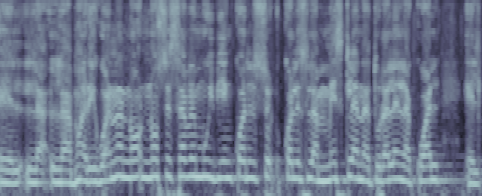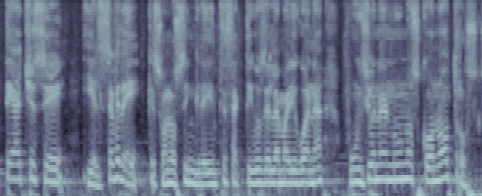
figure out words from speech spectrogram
la, marihuana no, no se sabe muy bien cuál es, cuál es la mezcla natural en la cual el THC y el CBD, que son los ingredientes activos de la marihuana, funcionan unos con otros.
